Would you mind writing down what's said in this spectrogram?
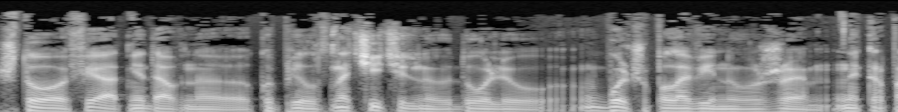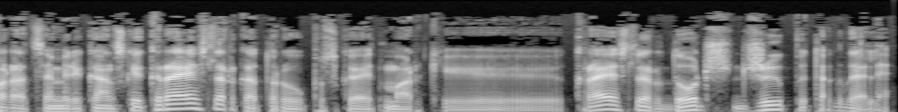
что Фиат недавно купил значительную долю, больше половины уже, корпорации американской Chrysler, которая выпускает марки Chrysler, Dodge, Jeep и так далее.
